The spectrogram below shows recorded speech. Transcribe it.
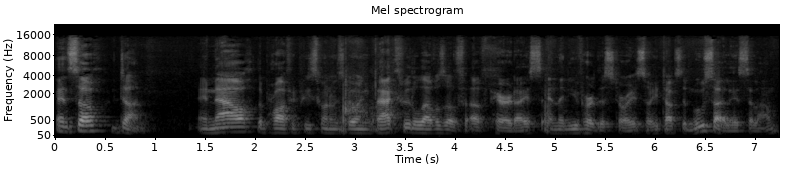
And so, done. And now the Prophet, peace be upon him, is going back through the levels of, of paradise. And then you've heard the story. So he talks to Musa alayhi salam.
